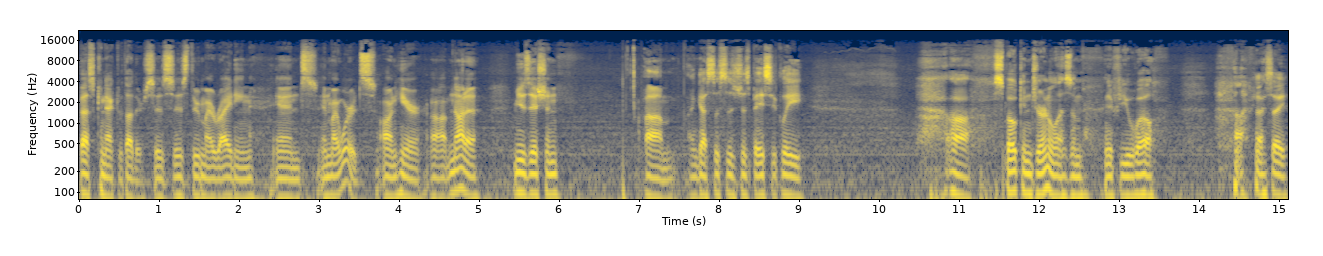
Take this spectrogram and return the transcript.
best connect with others is is through my writing and in my words on here. Uh, I'm not a musician. Um, I guess this is just basically uh, spoken journalism, if you will. I say,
